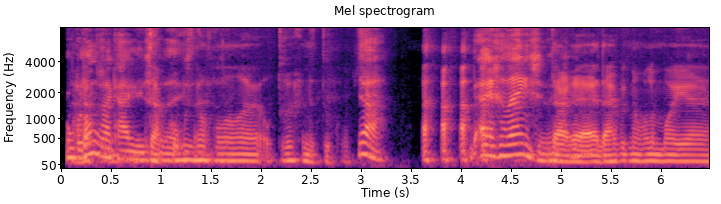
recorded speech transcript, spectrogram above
Hoe daar- belangrijk hij is Daar geweest. kom ik nog wel eh, op terug in de toekomst. Ja, op eigen wijze. weet Daar, daar heb ik nog wel een mooie...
